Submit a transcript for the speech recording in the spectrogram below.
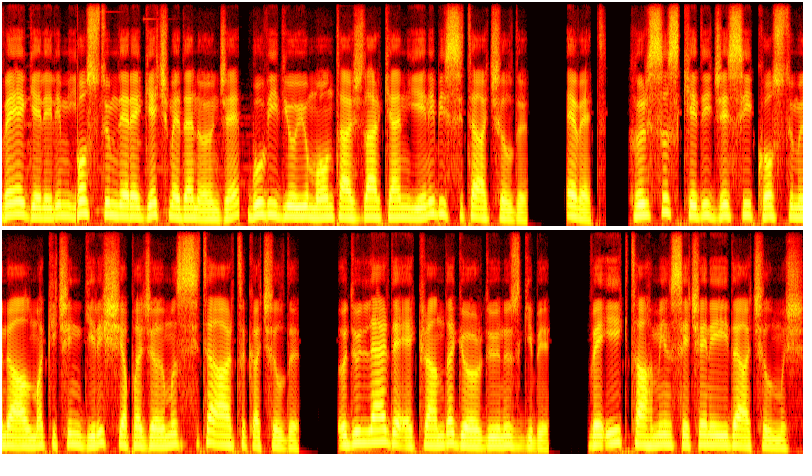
Ve gelelim kostümlere geçmeden önce, bu videoyu montajlarken yeni bir site açıldı. Evet. Hırsız kedi Jesse kostümünü almak için giriş yapacağımız site artık açıldı. Ödüller de ekranda gördüğünüz gibi. Ve ilk tahmin seçeneği de açılmış.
